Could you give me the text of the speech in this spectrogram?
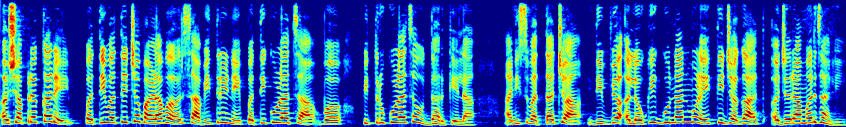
अशा प्रकारे पतिवतेच्या बळावर सावित्रीने पतिकुळाचा व पितृकुळाचा उद्धार केला. आणि स्वतःच्या दिव्य अलौकिक गुणांमुळे ती जगात अजरामर झाली.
